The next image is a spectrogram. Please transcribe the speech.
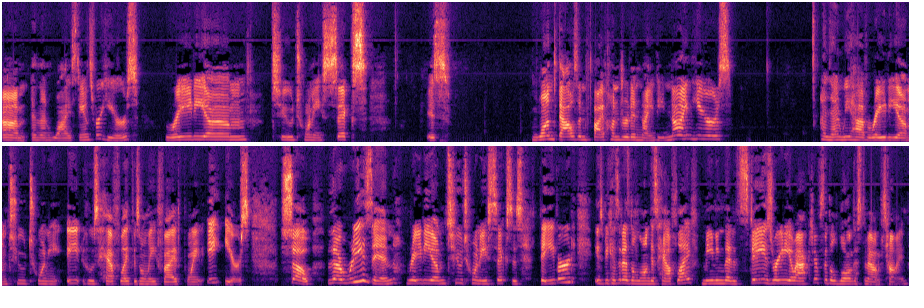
Um, and then Y stands for years. Radium 226 is 1,599 years. And then we have radium 228, whose half life is only 5.8 years. So the reason radium 226 is favored is because it has the longest half life, meaning that it stays radioactive for the longest amount of time.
